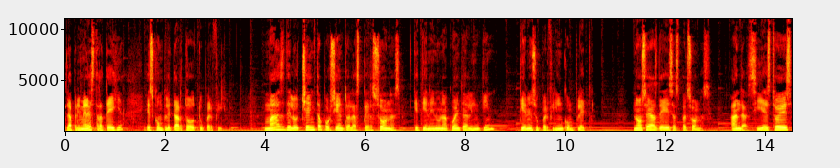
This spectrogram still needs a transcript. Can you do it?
La primera estrategia es completar todo tu perfil más del 80% de las personas que tienen una cuenta de LinkedIn tienen su perfil incompleto. No seas de esas personas. Anda, si esto es,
